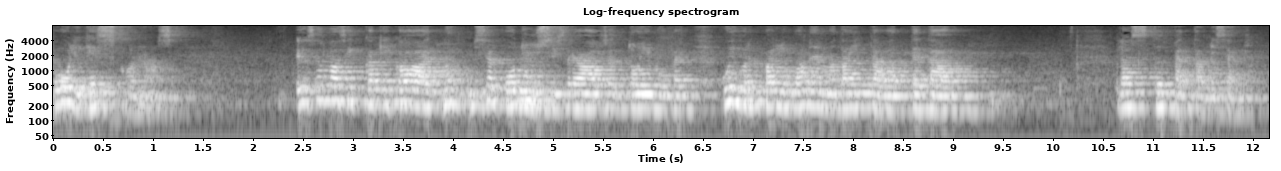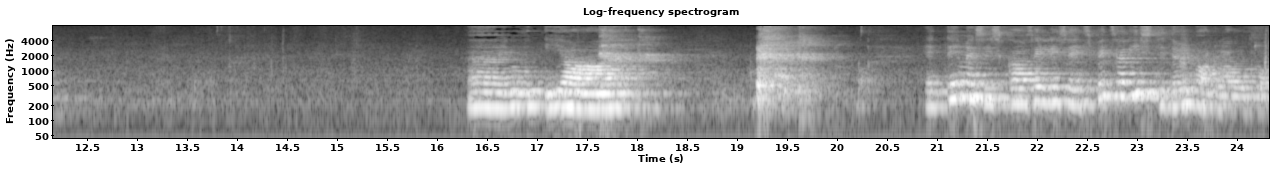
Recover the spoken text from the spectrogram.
koolikeskkonnas. Ja samas ikkagi ka, et noh, mis seal kodus siis reaalselt toimub, et kuivõrd palju vanemad aitavad teda last õpetamisel. Äh, ja et teeme siis ka selliseid spetsialistide ümarlaudu,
